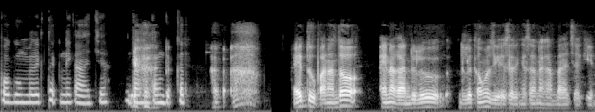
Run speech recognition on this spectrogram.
Pogung milik teknik aja. Mentang-mentang deket. Nah, itu Pak Nanto enak kan dulu dulu kamu juga sering ke sana kan tak ajakin.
